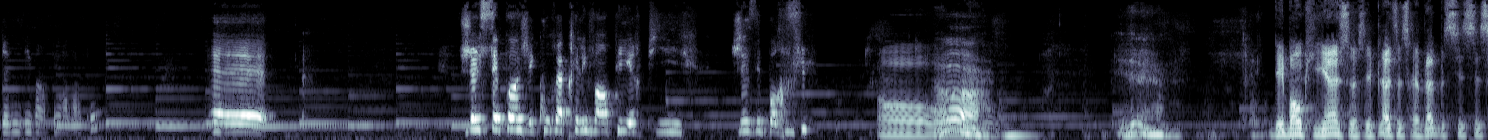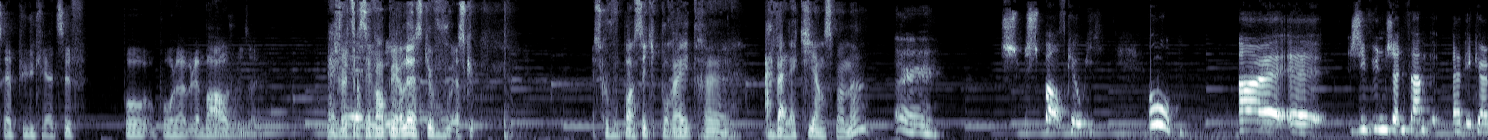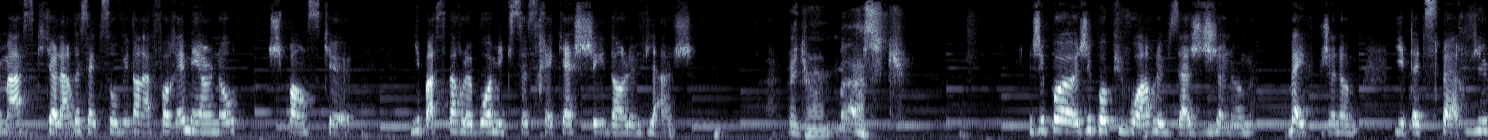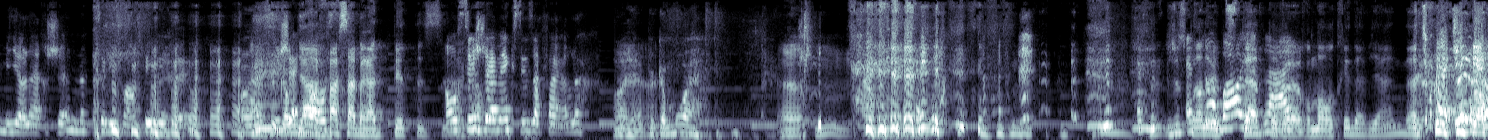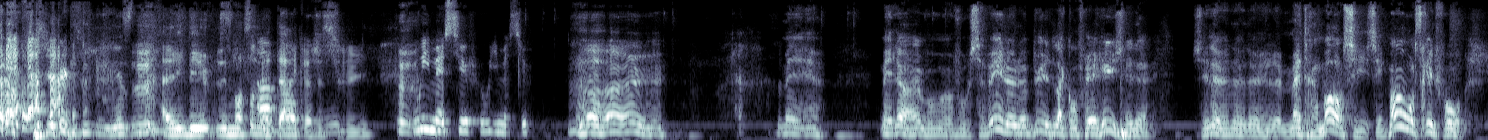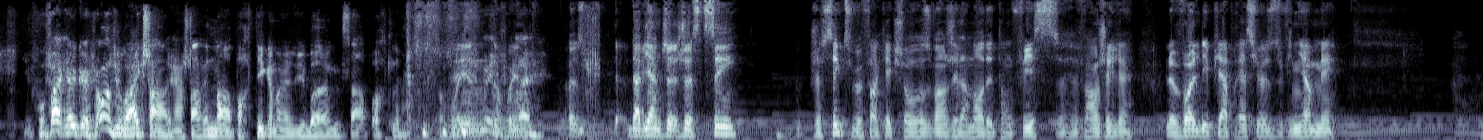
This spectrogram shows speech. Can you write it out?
Des vampires à. Euh, je le sais pas, j'ai couru après les vampires, puis je les ai pas revus. Oh. Ah. Des bons clients, ça. C'est plate, ce serait plate parce que ce serait plus lucratif pour, pour le, le bar, je veux dire. Ben, je veux dire, ces vampires-là, est-ce que vous. Est-ce que. Est-ce que vous pensez qu'ils pourraient être euh, à Valaki en ce moment? hey, Je je pense que oui. Oh! Un, euh, j'ai vu une jeune femme avec un masque qui a l'air de s'être sauvée dans la forêt, mais un autre, je pense que il est passé par le bois, mais qui se serait caché dans le village. avec un masque. J'ai pas, j'ai pas pu voir le visage du jeune homme. Ben, jeune homme. Il est peut-être super vieux, mais il a l'air jeune. Là. Tu sais, les vampires, euh, Ouais, C'est comme Il a on- face à Brad Pitt. ici, on sait jamais que ces affaires-là. Ouais, un peu comme moi. Euh, hmm. Juste prendre un petit temps pour euh, remontrer Daviane. Avec des, des morceaux de Ah, métal accrochés sur lui. Oui, monsieur. Oui, monsieur. Ouais. Mais, mais là, hein, vous, vous savez, le but de la confrérie, c'est de, c'est de, de- de- de mettre à mort ces, ces monstres. Il faut, il faut faire quelque chose. Je vois que je suis en, je suis en train de m'emporter comme un vieux bonhomme qui s'emporte. là. Euh, Daviane, je, je sais. Je sais que tu veux faire quelque chose, venger la mort de ton fils, euh, venger le, le vol des pierres précieuses du vignoble, mais.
